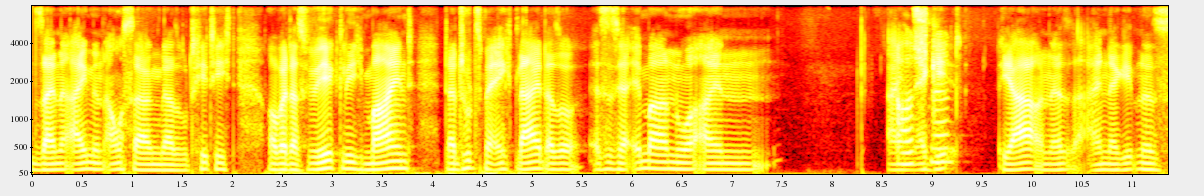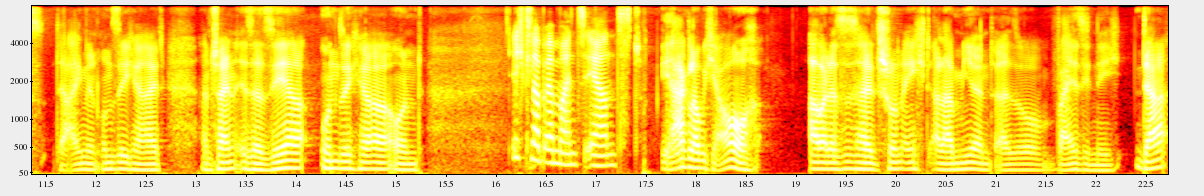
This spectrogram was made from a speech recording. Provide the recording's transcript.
seine eigenen Aussagen da so tätigt. Ob er das wirklich meint, da tut es mir echt leid. Also es ist ja immer nur ein, ein Ergebnis. Ausschnitt? Ja, und es ist ein Ergebnis der eigenen Unsicherheit. Anscheinend ist er sehr unsicher und Ich glaube, er meint's ernst. ja, glaube ich auch. Aber das ist halt schon echt alarmierend. Also, weiß ich nicht. Da,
